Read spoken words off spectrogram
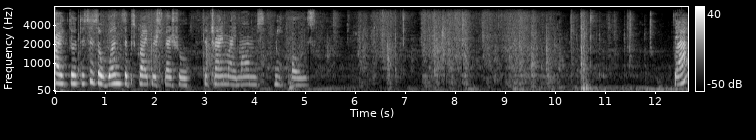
Alright, so this is a one subscriber special to try my mom's meatballs. That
